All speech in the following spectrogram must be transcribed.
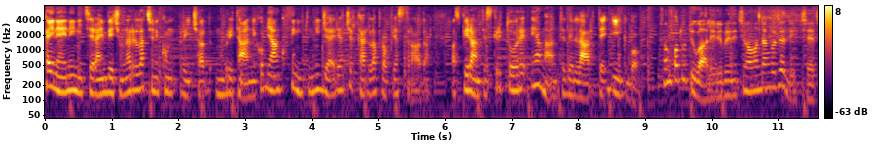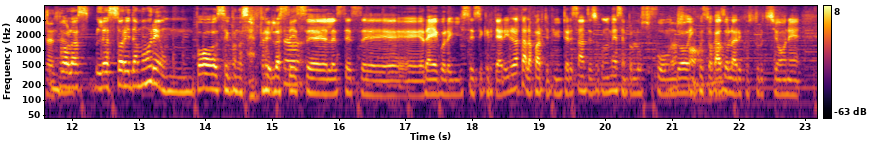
Kainene inizierà invece una relazione con Richard, un britannico bianco finito in Nigeria a cercare la propria strada, aspirante scrittore e amante dell'arte Igbo. Sono un po' tutti uguali i libri di Cimamandangosi e Dice. Cioè, un se- po' la, le storie d'amore un po' seguono sempre le stesse, le stesse regole, gli stessi criteri. In realtà la parte più interessante secondo me è sempre lo sfondo, Lo sfondo. in questo caso la ricostruzione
